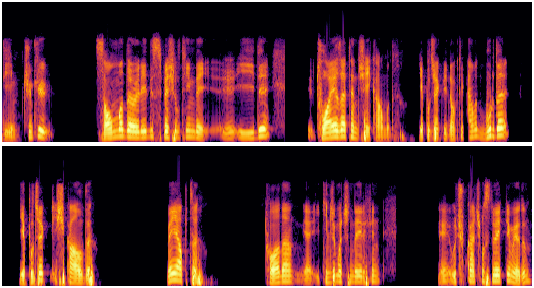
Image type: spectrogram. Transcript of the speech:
diyeyim. Çünkü savunma da öyleydi. Special team de e, iyiydi. Tua'ya zaten şey kalmadı. Yapılacak bir nokta kalmadı. Burada yapılacak iş kaldı. Ve yaptı. Tua'dan ya, ikinci maçında herifin e, uçup kaçmasını beklemiyordum.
